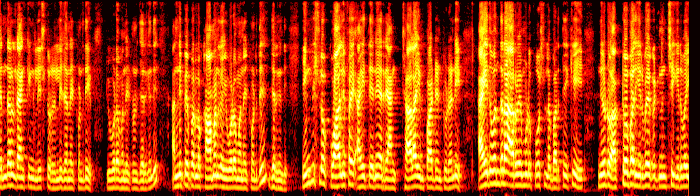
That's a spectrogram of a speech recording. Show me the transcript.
జనరల్ ర్యాంకింగ్ లిస్టు రిలీజ్ అనేటువంటిది ఇవ్వడం అనేటువంటి జరిగింది. అన్ని పేపర్లో కామన్గా ఇవ్వడం అనేటువంటిది జరిగింది. ఇంగ్లీష్లో క్వాలిఫై అయితేనే ర్యాంక్ చాలా ఇంపార్టెంట్ చూడండి. ఐదు వందల అరవై మూడు పోస్టుల భర్తీకి నేడు అక్టోబర్ ఇరవై ఒకటి నుంచి ఇరవై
